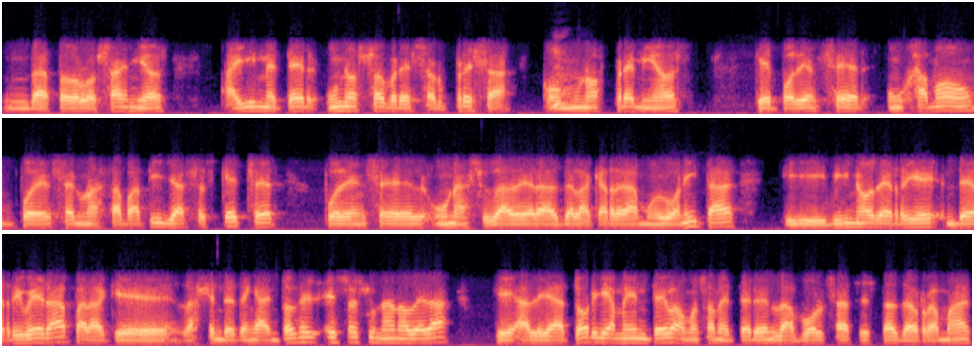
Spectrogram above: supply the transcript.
da todos los años, ahí meter unos sobres sorpresa con unos premios que pueden ser un jamón, pueden ser unas zapatillas Skechers, pueden ser unas sudaderas de la carrera muy bonitas y vino de, de Rivera para que la gente tenga. Entonces, eso es una novedad que aleatoriamente vamos a meter en las bolsas estas de ahorramás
